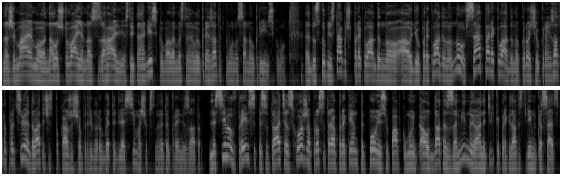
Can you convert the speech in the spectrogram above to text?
Нажимаємо. Налаштування у нас загальні. Стоїть на англійському, але ми встановили українізатор, тому воно все українському. Е, Доступність також перекладено, аудіо перекладено. Ну, все перекладено. Коротше, українізатор працює. Давайте зараз покажу, що потрібно робити для Steam, щоб встановити українізатор. Для Steam, в принципі, ситуація схожа, просто треба перекинути повністю папку Moving Out Data з заміною, а не тільки перекидати Streaming Assets.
